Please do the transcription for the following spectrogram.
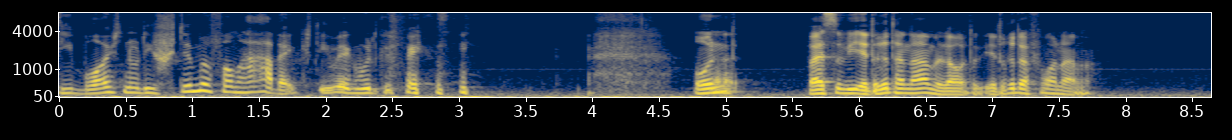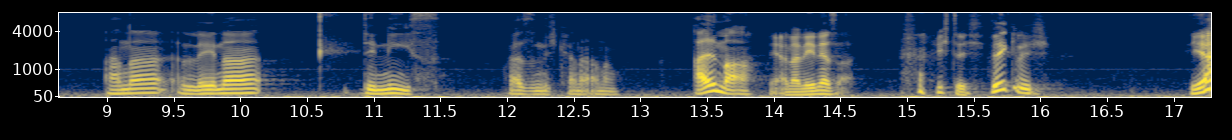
die bräuchte nur die Stimme vom Habeck, die wäre gut gewesen. Und Ja. weißt du, wie ihr dritter Name lautet? Ihr dritter Vorname? Anna, Lena, Denise. Weiß ich nicht, keine Ahnung. Alma, Ja, Annalena ist richtig. wirklich. Ja,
